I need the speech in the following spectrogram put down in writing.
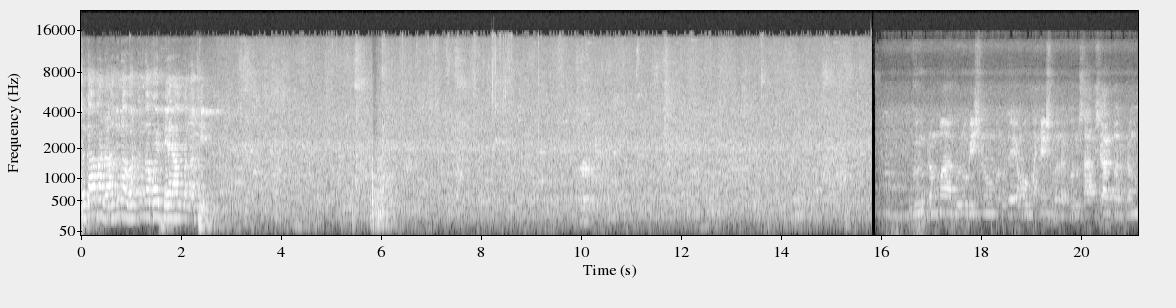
છતાં પણ રાજુના વર્તનમાં કોઈ ફેર આવતો નથી ગુરુ ગુરુ વિષ્ણુ, ગુરુ દેવો, મહેશ્વર, ગુરુ સાક્ષાત પર બ્રહ્મ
